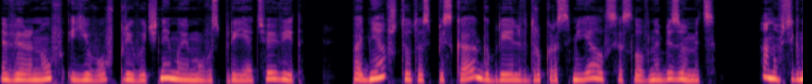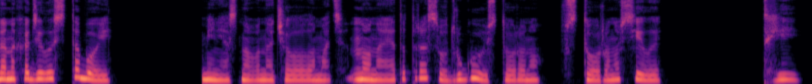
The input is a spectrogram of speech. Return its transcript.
вернув его в привычный моему восприятию вид. Подняв что-то с песка, Габриэль вдруг рассмеялся, словно безумец. «Оно всегда находилось с тобой». Меня снова начало ломать, но на этот раз в другую сторону, в сторону силы. «Ты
